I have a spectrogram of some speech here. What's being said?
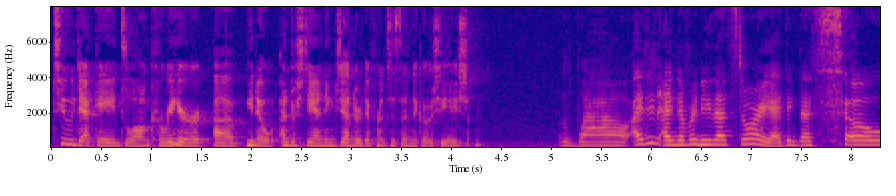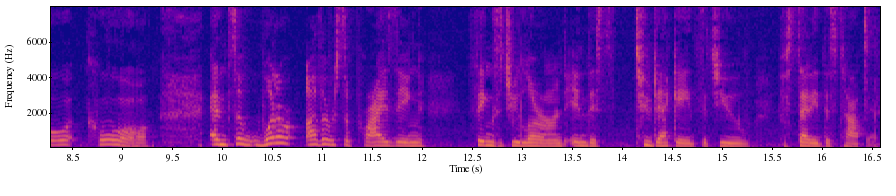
two decades long career, uh, you know, understanding gender differences in negotiation. Wow, I didn't. I never knew that story. I think that's so cool. And so what are other surprising things that you learned in this two decades that you have studied this topic?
